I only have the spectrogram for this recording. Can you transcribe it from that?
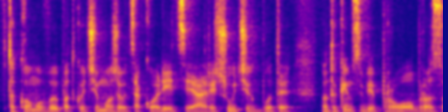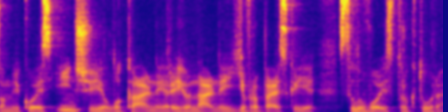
В такому випадку, чи може ця коаліція рішучих бути ну таким собі прообразом якоїсь іншої локальної, регіональної європейської силової структури?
